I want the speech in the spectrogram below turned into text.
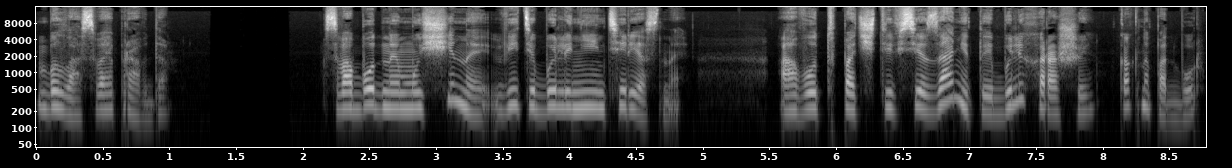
была своя правда. Свободные мужчины Вите были неинтересны, а вот почти все занятые были хороши, как на подбор.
